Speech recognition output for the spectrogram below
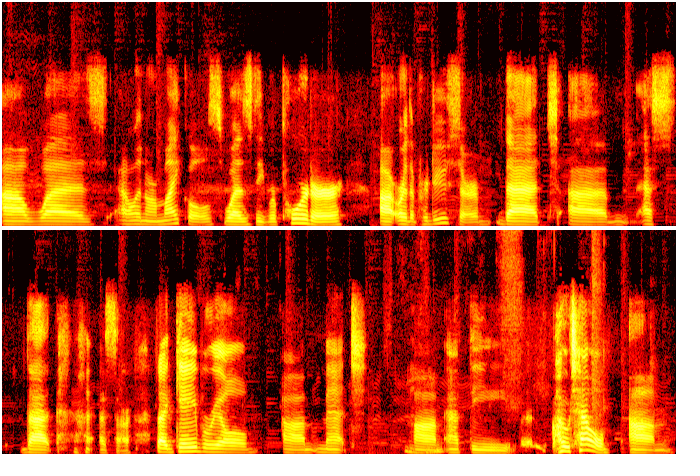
uh, was Eleanor Michaels was the reporter uh, or the producer that um, S, that SR that Gabriel um, met Mm-hmm. um, at the hotel, um,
